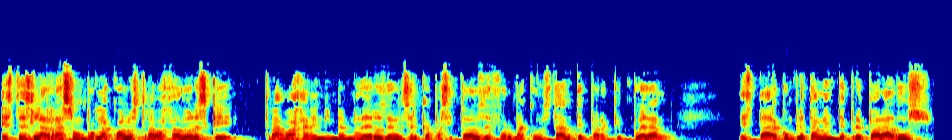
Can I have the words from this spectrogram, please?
Esta es la razón por la cual los trabajadores que trabajan en invernaderos deben ser capacitados de forma constante para que puedan estar completamente preparados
